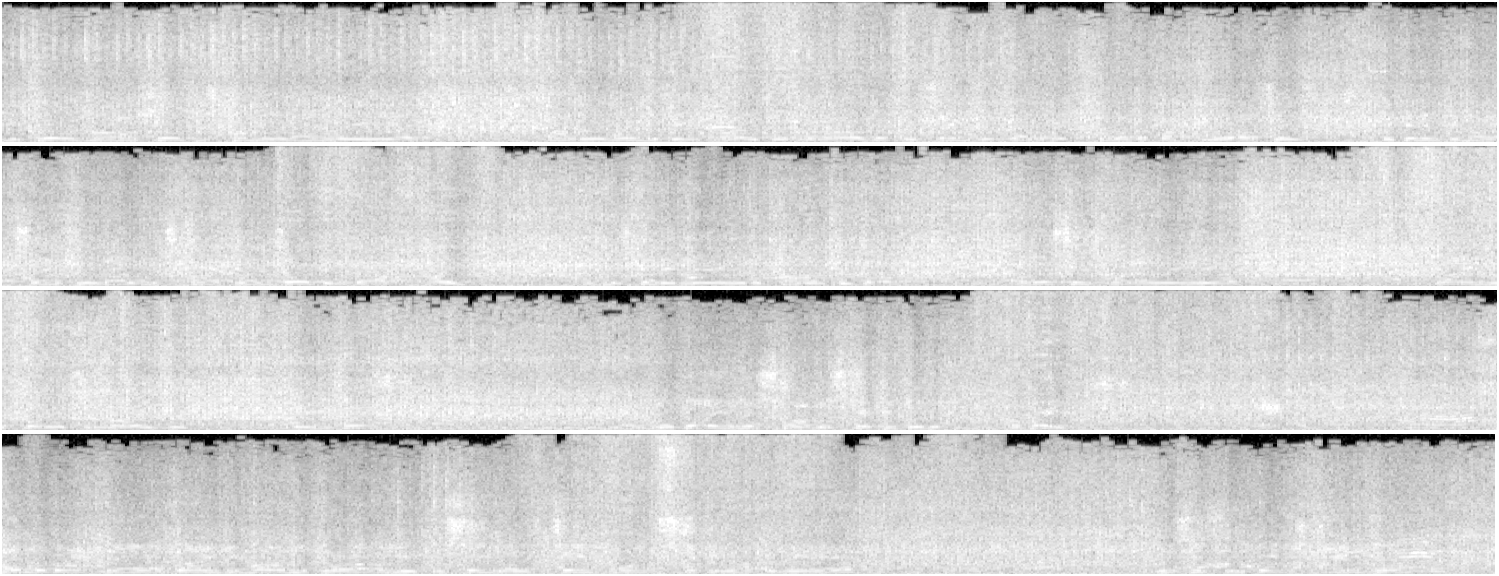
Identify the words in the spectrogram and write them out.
the field marshals is coming along the uh, under an imaging closure at the moment. The engine's got a bit further back now, so it's beginning to make sense. You'll know which tractor I'm talking about, I hope, it's getting nearer the commentary box. And this is one of the, uh, the Fordson major diesels. And again, this one is fitted with a, winch. On the back there, again behind the driver, you can see those two points sticking up in the air. This is the winch anchor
